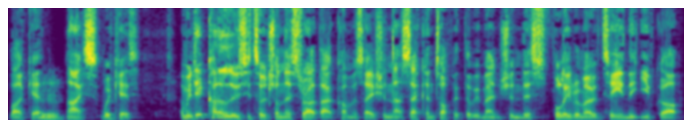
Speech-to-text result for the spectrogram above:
Like it, mm. nice, wicked. And we did kind of loosely touch on this throughout that conversation, that second topic that we mentioned, this fully remote team that you've got.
